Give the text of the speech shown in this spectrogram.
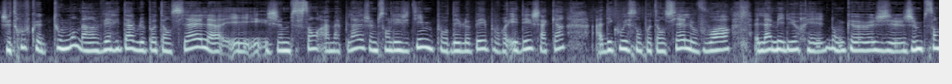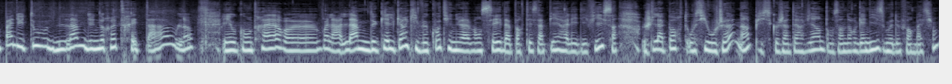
Je trouve que tout le monde a un véritable potentiel et je me sens à ma place, je me sens légitime pour développer, pour aider chacun à découvrir son potentiel, voire l'améliorer. Donc, euh, je, je me sens pas du tout l'âme d'une retraitable et au contraire, euh, voilà, l'âme de quelqu'un qui veut continuer à avancer, d'apporter sa pierre à l'édifice. Je l'apporte aussi aux jeunes, hein, puisque j'interviens dans un organisme de formation.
